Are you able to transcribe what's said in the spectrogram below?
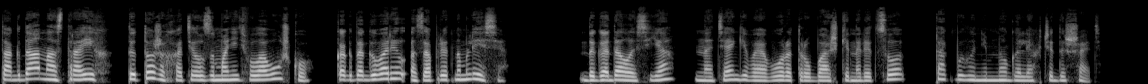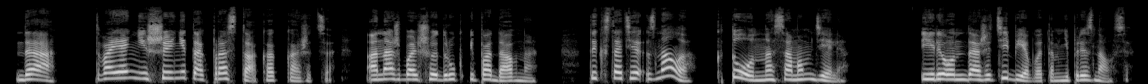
Тогда нас троих ты тоже хотел заманить в ловушку, когда говорил о запретном лесе. Догадалась я, натягивая ворот рубашки на лицо, так было немного легче дышать. Да, твоя низшая не так проста, как кажется а наш большой друг и подавно. Ты, кстати, знала, кто он на самом деле? Или он даже тебе в этом не признался?»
